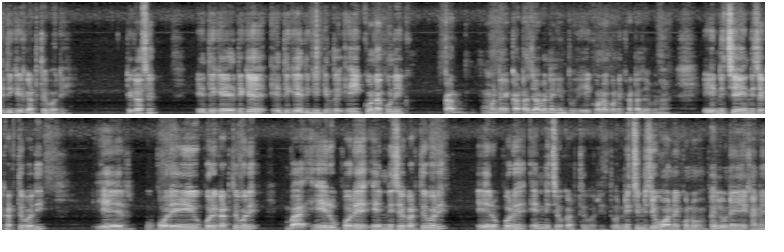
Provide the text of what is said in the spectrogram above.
এদিকে কাটতে পারি, ঠিক আছে? এদিকে এদিকে এদিকে এদিকে, কিন্তু এই কোনাকুনি কাট মানে কাটা যাবে না কিন্তু, এই কোনাকুনি কাটা যাবে না। এই নিচে এই নিচে কাটতে পারি, এর উপরে, এই উপরে কাটতে পারি, বা এর উপরে, এর নিচে কাটতে পারি এর উপরে, এর নিচেও কাটতে পারি। তো নিচে নিচে ওয়ানের কোনো ভ্যালু নেই এখানে।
